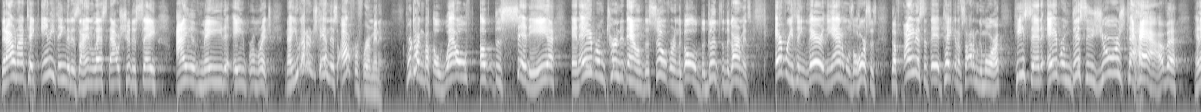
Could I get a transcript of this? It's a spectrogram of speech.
that I will not take anything that is thine, lest thou shouldest say, I have made Abram rich. Now you got to understand this offer for a minute. We're talking about the wealth of the city, and Abram turned it down the silver and the gold, the goods and the garments, everything there, the animals, the horses, the finest that they had taken of Sodom and Gomorrah. He said, Abram, this is yours to have. And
